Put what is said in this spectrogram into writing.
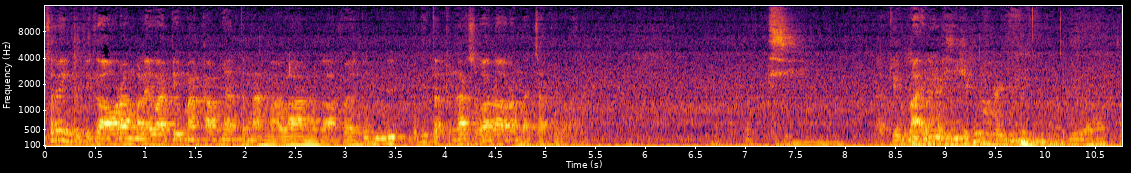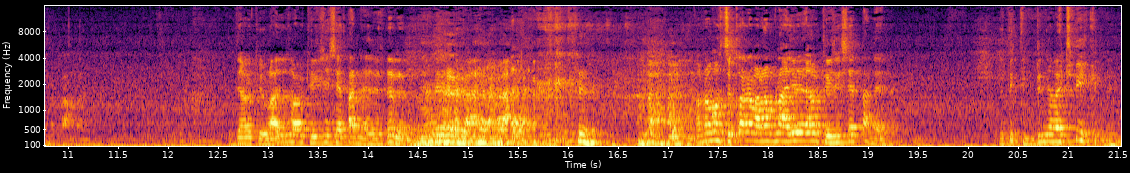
sering ketika orang melewati makamnya tengah malam atau apa itu nanti terdengar suara orang baca Quran. Nah, dia melayu. Kalau dia melayu soal dia setan ya. Ana mau juga malam melayu setan ya. Jadi gendeng awake dhewe gendeng.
